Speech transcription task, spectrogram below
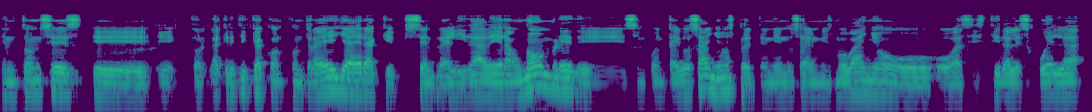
Entonces, eh, eh, la crítica contra ella era que pues, en realidad era un hombre de 52 años pretendiendo usar el mismo baño o, o asistir a la escuela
